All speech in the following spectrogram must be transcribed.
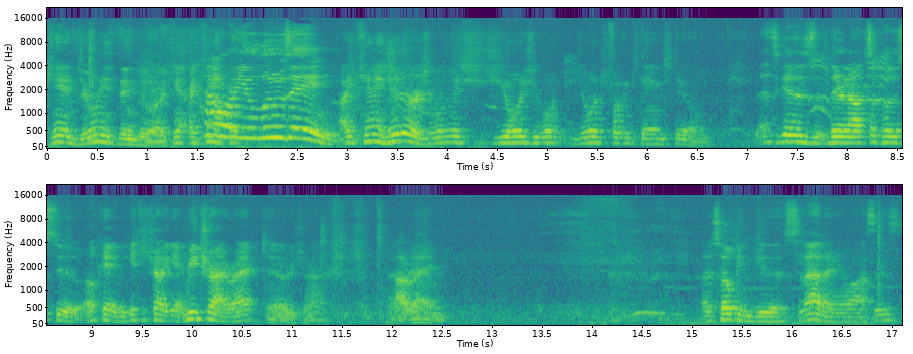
Can't do anything to her. I can't. I can't. How are hit- you losing? I can't hit her. She won't. She always. She won't. She won't fucking stand still. That's because they're not supposed to. Okay, we get to try again. Retry, right? Yeah, retry. All right. damn. I was hoping to do this without any losses.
